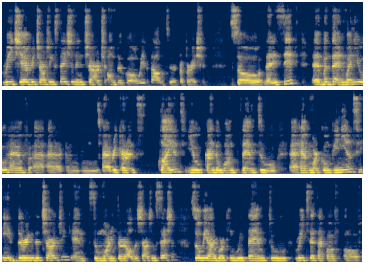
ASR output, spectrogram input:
reach every charging station and charge on the go without uh, preparation. So that is it. Uh, but then when you have a, a, um, a recurrent client, you kind of want them to uh, have more convenience during the charging and to monitor all the charging session. So we are working with them to reach that type of, of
